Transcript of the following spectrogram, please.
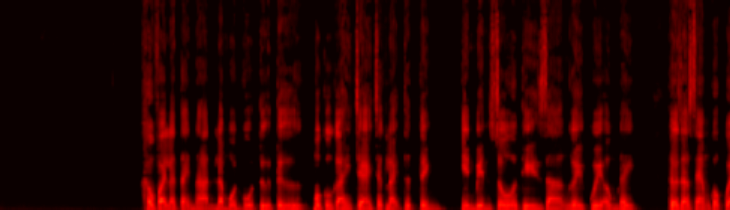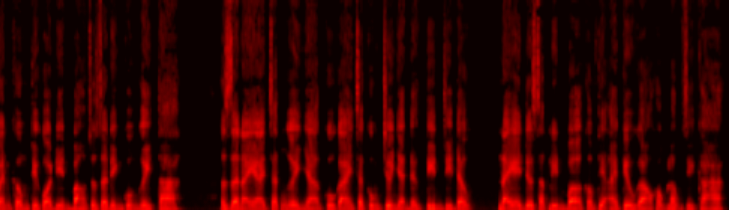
Không phải là tai nạn là một vụ tự tử, một cô gái trẻ chắc lại thất tình. Nhìn biển số thì ra người quê ông đấy. Thử ra xem có quen không thì gọi điện báo cho gia đình của người ta. Giờ này à, chắc người nhà cô gái chắc cũng chưa nhận được tin gì đâu. Nãy đưa xác lên bờ không thấy ai kêu gào khóc lóc gì cả.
